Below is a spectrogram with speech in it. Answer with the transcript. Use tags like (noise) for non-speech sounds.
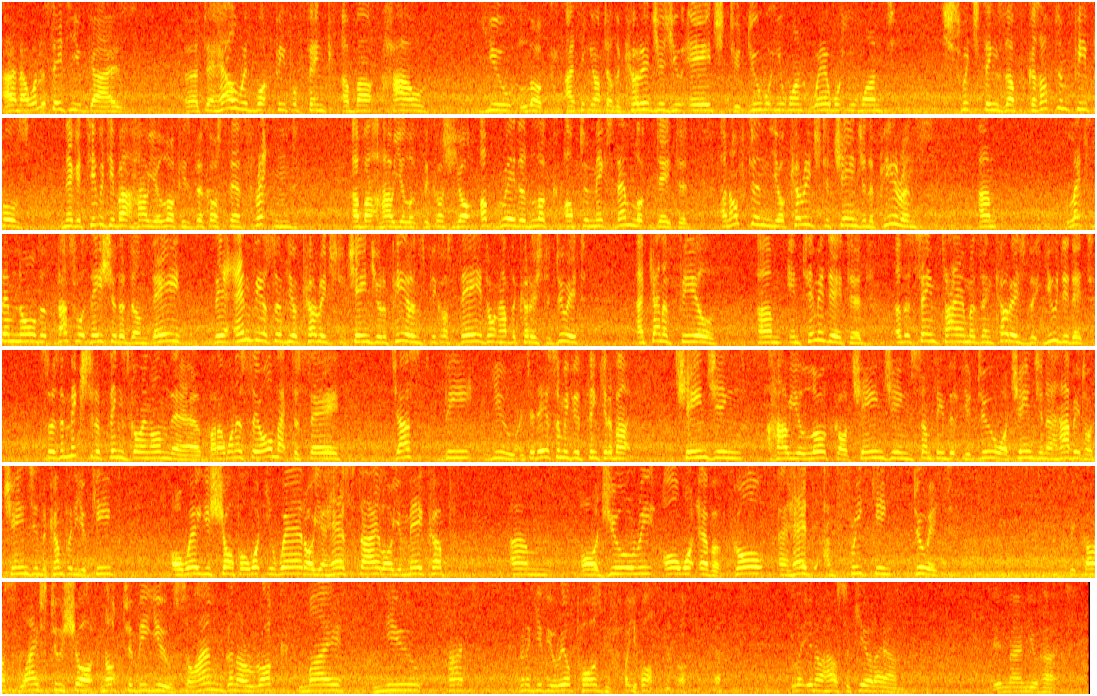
And I want to say to you guys, uh, to hell with what people think about how you look. I think you have to have the courage as you age to do what you want, wear what you want, switch things up. Because often people's negativity about how you look is because they're threatened about how you look because your upgraded look often makes them look dated. And often your courage to change an appearance um, lets them know that that's what they should have done. They, they're envious of your courage to change your appearance because they don't have the courage to do it and kind of feel um, intimidated at the same time as encouraged that you did it. So there's a mixture of things going on there, but I want to say all that to say, just be you. And today some of you are thinking about changing how you look or changing something that you do or changing a habit or changing the company you keep or where you shop or what you wear or your hairstyle or your makeup um, or jewelry or whatever. Go ahead and freaking do it because life's too short not to be you. So I'm gonna rock my new hat. I'm gonna give you a real pause (laughs) before you all go (laughs) to let you know how secure I am in my new hat.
